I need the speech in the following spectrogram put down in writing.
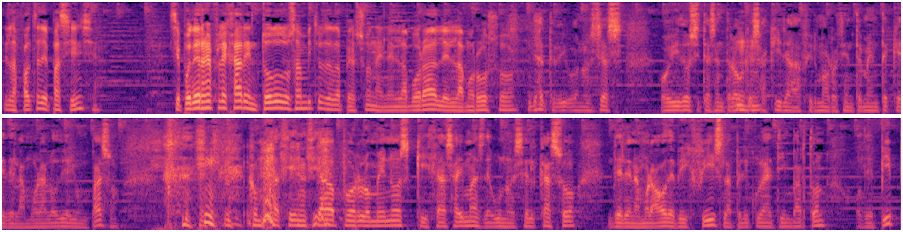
de la falta de paciencia se puede reflejar en todos los ámbitos de la persona, en el laboral, el amoroso. Ya te digo, no sé si has oído, si te has enterado que Shakira ha afirmado recientemente que del amor al odio hay un paso. Con paciencia, por lo menos, quizás hay más de uno. Es el caso del enamorado de Big Fish, la película de Tim Burton, o de Pip,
